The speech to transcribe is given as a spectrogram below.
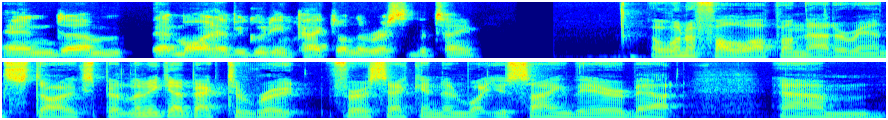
and um, that might have a good impact on the rest of the team. I want to follow up on that around Stokes, but let me go back to Root for a second and what you're saying there about um,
